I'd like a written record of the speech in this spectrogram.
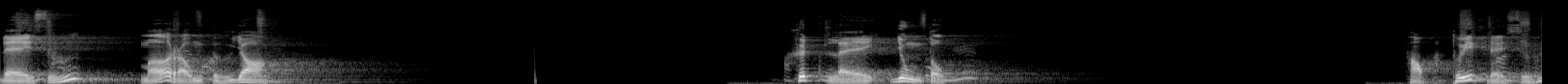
đề xướng mở rộng tự do. Khích lệ dung tục. Học thuyết đề xướng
